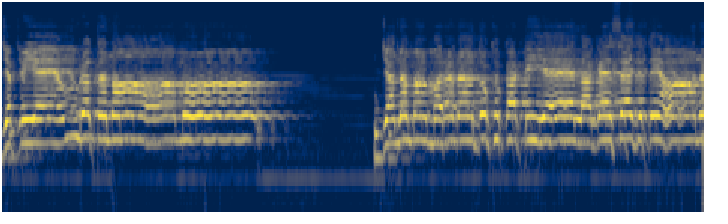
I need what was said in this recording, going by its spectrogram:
ਜਪੀਐ ਅੰਮ੍ਰਿਤ ਨਾਮ। ਜਨਮ ਮਰਨ ਦੁਖ ਕਾਟੀਐ, ਲਾਗੈ ਸਹਿਜ ਧਿਆਨ।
